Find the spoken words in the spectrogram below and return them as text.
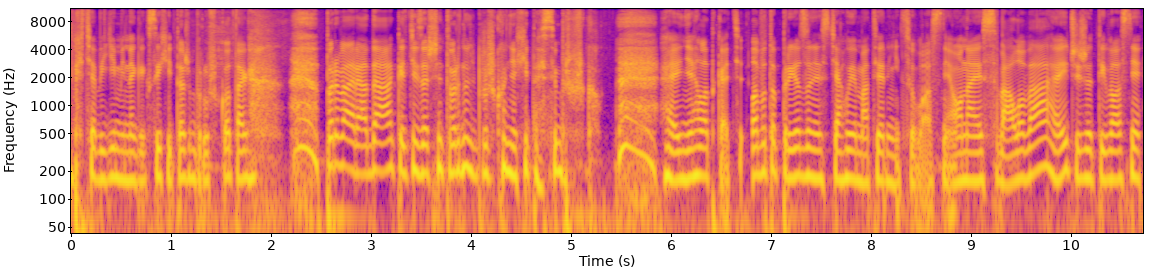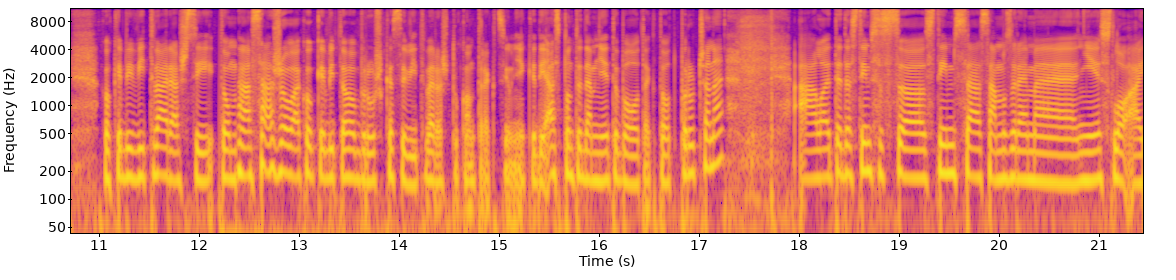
Keď ťa vidím inak, ak si chytáš brúško, tak prvá rada, keď ti začne tvrdnúť brúško, nechytaj si brúško. Hej, nehladkať. Lebo to prirodzene stiahuje maternicu vlastne. Ona je svalová, hej, čiže ty vlastne ako keby vytváraš si tou masážou, ako keby toho brúška si vytváraš tú kontrakciu niekedy. Aspoň teda mne to bolo takto odporúčané. Ale teda s tým sa, s tým sa samozrejme nieslo aj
